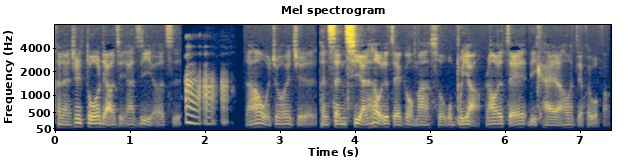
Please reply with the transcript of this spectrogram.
可能去多了解一下自己儿子，嗯嗯嗯，然后我就会觉得很生气啊，然后我就直接跟我妈说我不要，然后我就直接离开，然后直接回我房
